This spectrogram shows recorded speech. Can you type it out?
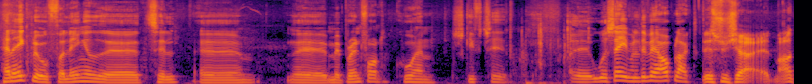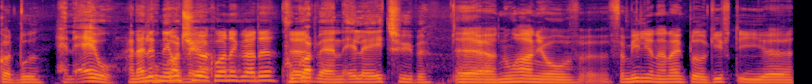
Han er ikke blevet forlænget øh, til øh, øh, med Brentford. Kunne han skifte til øh, USA? Vil det være oplagt? Det synes jeg er et meget godt bud. Han er jo... Han er lidt en eventyr, være- kunne han ikke være det? Kunne Øh, godt være en LA-type. Øh, nu har han jo øh, familien, han er ikke blevet gift i, øh,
